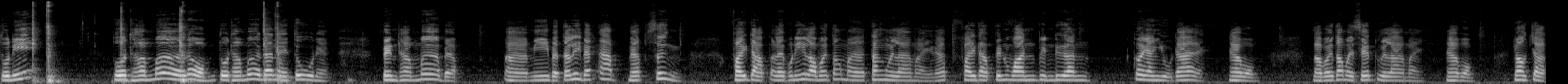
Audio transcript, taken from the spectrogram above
ตัวนี้ตัวทัมเมอร์นะครับผมตัวทัมเมอร์ด้านในตู้เนี่ยเป็นทัมเมอร์แบบมีแบตเตอรี่แบ็กอัพนะครับซึ่งไฟดับอะไรพวกนี้เราไม่ต้องมาตั้งเวลาใหม่นะครับ ไฟดับเป็นวันเป็นเดือนก็ยังอยู่ได้นะครับผม เราไม่ต้องไปเซตเวลาใหม่ นะครับผมนอกจาก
